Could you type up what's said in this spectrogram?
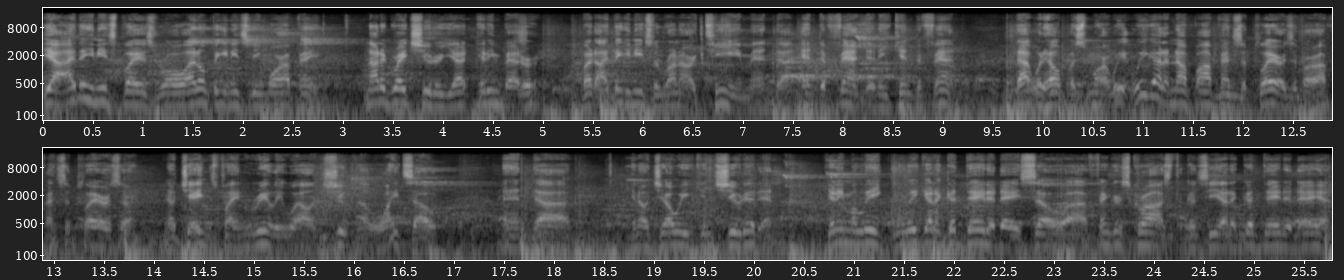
Yeah, I think he needs to play his role. I don't think he needs to be more up. Not a great shooter yet, getting better, but I think he needs to run our team and uh, and defend, and he can defend. That would help us more. We, we got enough offensive players. If our offensive players are, you know, Jaden's playing really well and shooting the lights out, and uh, you know Joey can shoot it, and getting Malik. Malik had a good day today, so uh, fingers crossed because he had a good day today and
